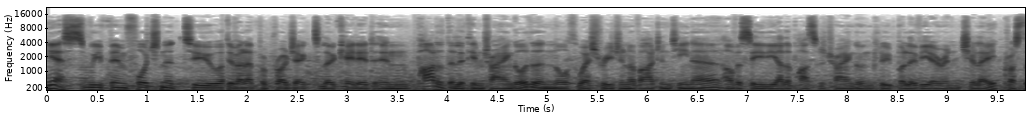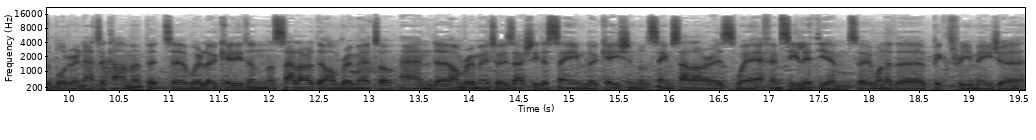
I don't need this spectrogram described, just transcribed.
Yes, we've been fortunate to develop a project located in part of the lithium triangle, the northwest region of Argentina. Obviously, the other parts of the triangle include Bolivia and Chile, across the border in Atacama, but uh, we're located on the Salar de Hombre Muerto. And uh, Hombre Muerto is actually the same location or the same salar as where FMC Lithium, so one of the big three major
